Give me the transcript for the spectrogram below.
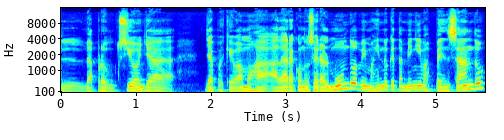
la producción ya, ya pues que vamos a, dar a conocer al mundo, me imagino que también ibas pensando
